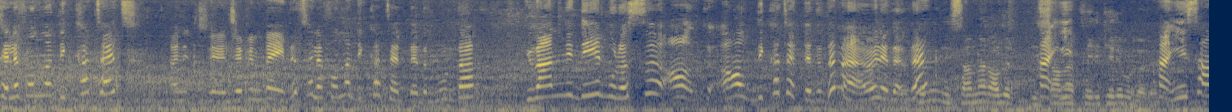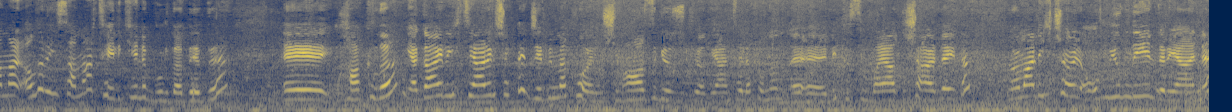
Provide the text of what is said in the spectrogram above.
telefonuna dikkat et. Hani e, cebimdeydi. Telefonuna dikkat et dedi. Burada güvenli değil burası. Al, al dikkat et dedi değil mi? Öyle dedi. İnsanlar alır. İnsanlar iyi. tehlikeli burada dedi. Ha insanlar alır, insanlar tehlikeli burada dedi. E, haklı. Ya gayri ihtiyari bir şekilde cebime koymuşum. Ağzı gözüküyordu. Yani telefonun e, bir kısmı bayağı dışarıdaydı. Normalde hiç öyle o huyum değildir yani.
